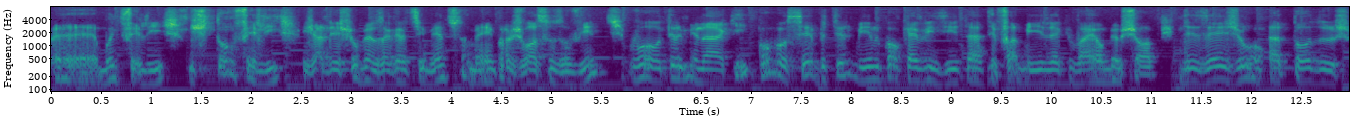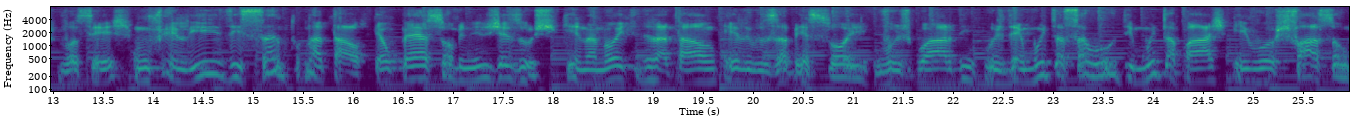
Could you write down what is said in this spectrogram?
é, muito feliz. Estou feliz. Já deixo meus agradecimentos também para os vossos ouvintes. Vou terminar aqui, como eu sempre termino qualquer visita de família que vai ao meu shopping. Desejo a todos vocês um feliz e santo Natal. Eu peço ao menino Jesus que na noite de Natal ele vos abençoe, vos guarde, vos dê muita saúde, muita paz e vos façam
